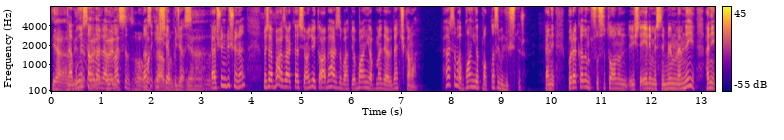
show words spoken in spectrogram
Ya, Ya bir bu insanlarla öyle- nasıl nasıl iş lazım. yapacağız? Ya. Ya. şunu düşünün. Mesela bazı arkadaşlar diyor ki abi her sabah diyor banyo yapmaya evden çıkamam. Her sabah banyo yapmak nasıl bir lükstür? Yani bırakalım su stoğunun işte erimesini bilmem neyi. Hani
